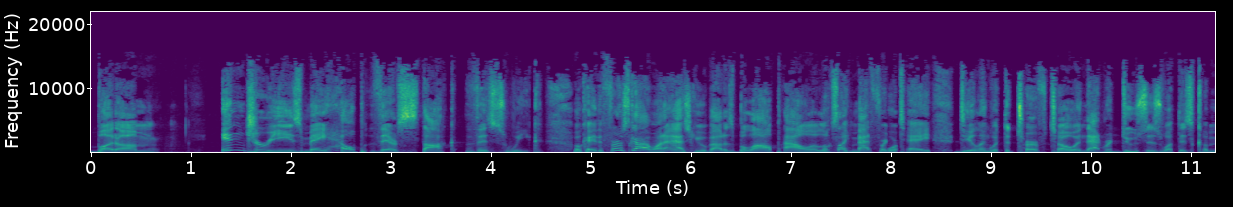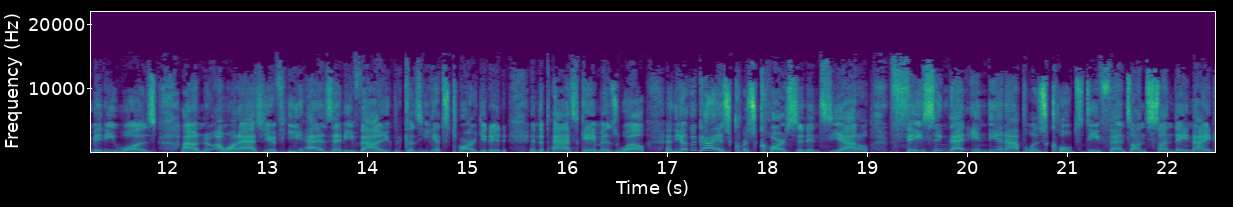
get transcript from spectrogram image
but um injuries may help their stock this week. Okay, the first guy I want to ask you about is Bilal Powell. It looks like Matt Forte dealing with the turf toe, and that reduces what this committee was. I, I want to ask you if he has any value because he gets targeted in the pass game as well. And the other guy is Chris Carson in Seattle. Facing that Indianapolis Colts defense on Sunday night,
